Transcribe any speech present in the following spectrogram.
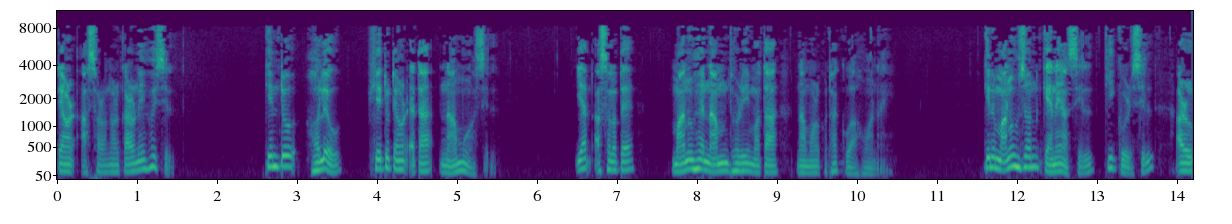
তেওঁৰ আচৰণৰ কাৰণেই হৈছিল। কিন্তু হলেও সেইটো তেওঁৰ এটা নামো আছিল। ইয়াত আচলতে মানুহে নাম ধৰি মতা নামৰ কথা কোৱা হোৱা নাই। কিন্তু মানুহজন কেনে আছিল কি কৰিছিল আৰু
